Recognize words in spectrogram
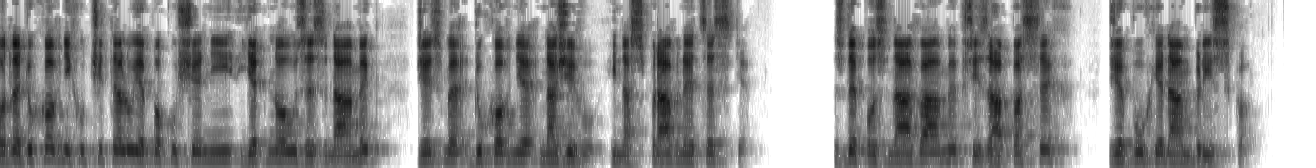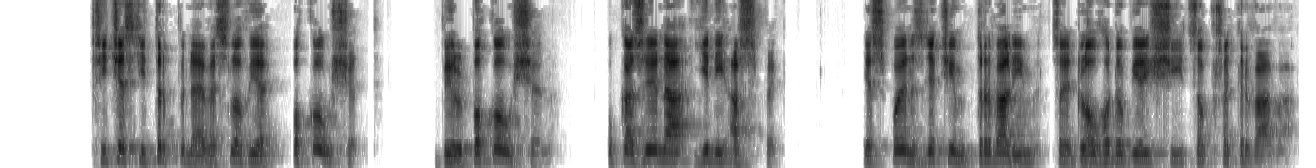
Podle duchovních učitelů je pokušení jednou ze známek, že jsme duchovně naživu i na správné cestě. Zde poznáváme při zápasech, že Bůh je nám blízko. Příčestí trpné ve slově pokoušet byl pokoušen ukazuje na jiný aspekt. Je spojen s něčím trvalým, co je dlouhodobější, co přetrvává.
